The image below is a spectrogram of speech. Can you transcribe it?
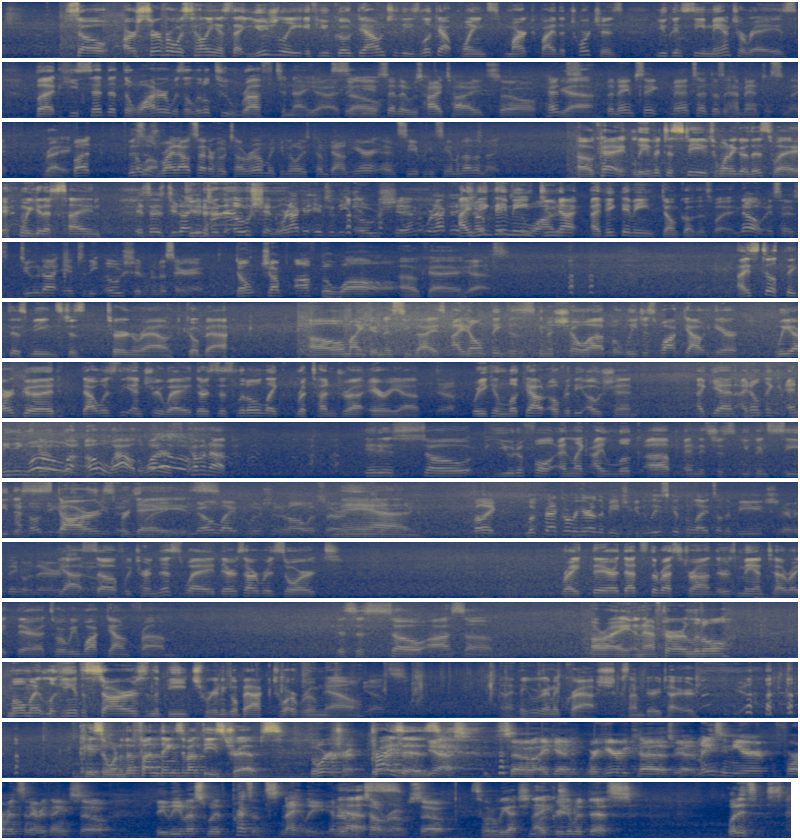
So our server was telling us that usually if you go down to these lookout points marked by the torches, you can see manta rays. But he said that the water was a little too rough tonight. Yeah, I think so, he said it was high tide, so hence Yeah. the namesake Manta doesn't have mantas tonight. right. But this Oh, is right outside our hotel room. We can always come down here and see if we can see them another night. Okay, leave it to Steve to want to go this way. we get a sign. It says do not Do enter not- the ocean. We're not going to enter the ocean. We're not going to I think they mean do not. I think they mean don't go this way. No, it says do not enter the ocean from this area. Don't jump off the wall. Okay. yes. I still think this means just turn around, go back. Oh my goodness, you guys. I don't think this is gonna show up, but we just walked out here. We are good. That was the entryway. There's this little like rotundra area Yeah. where you can look out over the ocean. Again, I don't think anything's Whoa! gonna. Whoa, oh wow, the water's Whoa! coming up. It is so beautiful, and like I look up, and it's just you can see the I hope you guys can stars see for this, like, days. no light pollution at all whatsoever. Man. But like, look back over here on the beach. You can at least get the lights on the beach and everything over there. Yeah, so if we turn this way, there's our resort. Right there, that's the restaurant. There's Manta right there. That's where we walked down from. This is so awesome. All right, and after our little moment looking at the stars and the beach, we're gonna go back to our room now. Yes. And I think we're gonna crash because I'm very tired. Yeah. Okay, so one of the fun things about these trips The work trip. The Prizes. Work trip, Yes. so again, we're here because we had an amazing year, performance and everything. So they leave us with presents nightly in our Yes. hotel room. So So what do we got tonight? we're greeted with this. What is this?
